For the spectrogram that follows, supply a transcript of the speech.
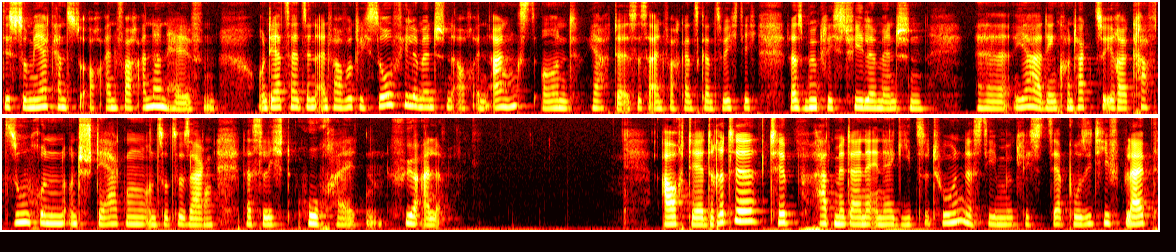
desto mehr kannst du auch einfach anderen helfen. Und derzeit sind einfach wirklich so viele Menschen auch in Angst. Und ja, da ist es einfach ganz, ganz wichtig, dass möglichst viele Menschen äh, ja, den Kontakt zu ihrer Kraft suchen und stärken und sozusagen das Licht hochhalten für alle. Auch der dritte Tipp hat mit deiner Energie zu tun, dass die möglichst sehr positiv bleibt.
